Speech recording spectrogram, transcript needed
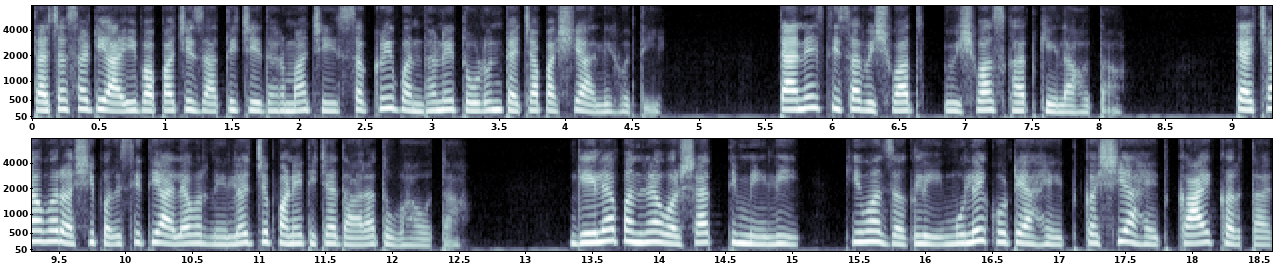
त्याच्यासाठी आईबापाची जातीची धर्माची सगळी बंधने तोडून त्याच्यापाशी आली होती. त्यानेच तिचा विश्वास विश्वासघात केला होता. त्याच्यावर अशी परिस्थिती आल्यावर निर्लज्जपणे तिच्या दारात उभा होता. गेल्या पंधरा वर्षात ती मेली किंवा जगली मुले कोठे आहेत कशी आहेत काय करतात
